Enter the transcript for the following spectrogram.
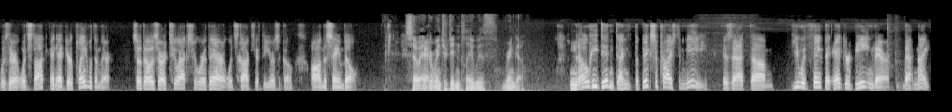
was there at Woodstock, and Edgar played with them there. So those are two acts who were there at Woodstock 50 years ago on the same bill. So Edgar and, Winter didn't play with Ringo. No, he didn't. And the big surprise to me is that um, you would think that Edgar being there that night,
